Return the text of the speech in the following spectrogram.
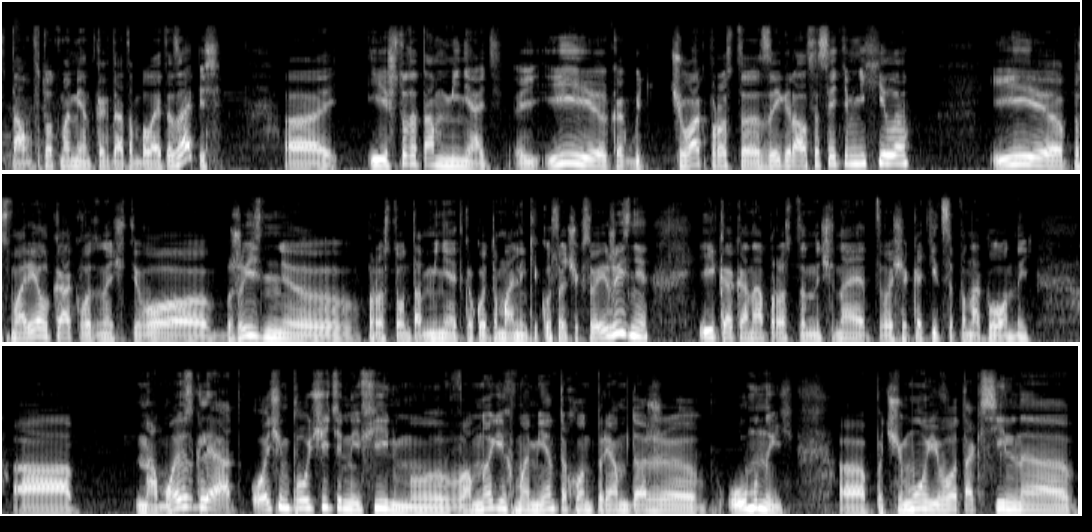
в, там в тот момент, когда там была эта запись, а, и что-то там менять. И, и как бы чувак просто заигрался с этим нехило, и посмотрел, как вот, значит, его жизнь, э, просто он там меняет какой-то маленький кусочек своей жизни, и как она просто начинает вообще катиться по наклонной. А, на мой взгляд, очень поучительный фильм. Во многих моментах он прям даже умный. А, почему его так сильно,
